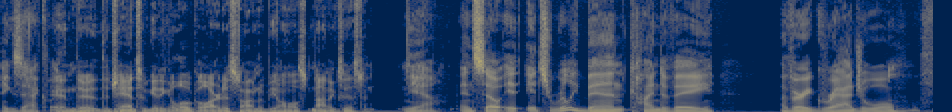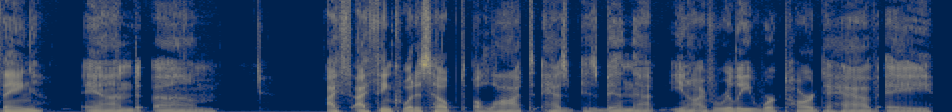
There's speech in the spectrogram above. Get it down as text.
exactly, and the the chance of getting a local artist on would be almost non-existent. yeah, and so it, it's really been kind of a a very gradual thing, and um, I th- I think what has helped a lot has has been that you know I've really worked hard to have a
